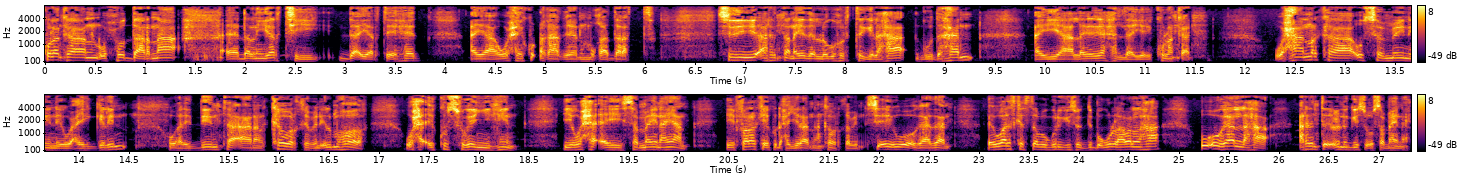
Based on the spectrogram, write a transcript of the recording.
Kulankan wuxuu daarnaa dhallinyartii da'yartay ahayd ayaa waxay ku dhaqaaqeen muqaadarad sidii arrintan ayada looga hortegi lahaa guud ahaan ayaa lagaga hadlayay kulankan. Waxaan markaa u samaynaynay wacyigelin waalidiinta aanan ka warqabin ilmahooda waxa ay ku sugan yihiin iyo waxa ay samaynayaan iyo falalka ay ku dhex jiraan aan ka warqabin si ay u ogaadaan. Waalid kastaba gurigiisu dib ugu laaban lahaa u ogaan lahaa arrinta cunugiisa uu samaynaya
